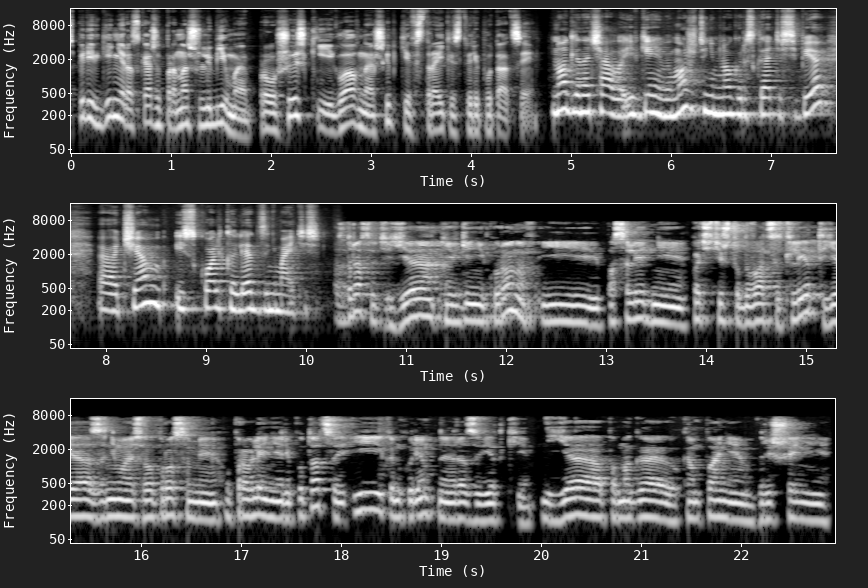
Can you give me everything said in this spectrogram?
Теперь Евгений расскажет про наше любимое, про шишки и главные ошибки в строительстве репутации. Но для начала, Евгений, вы можете немного рассказать о себе, э, чем и сколько лет занимаетесь? Здравствуйте, я Евгений Куранов, и последние почти что 20 лет я занимаюсь вопросами управления репутацией и конкурентной разведки. Я помогаю компаниям в решении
